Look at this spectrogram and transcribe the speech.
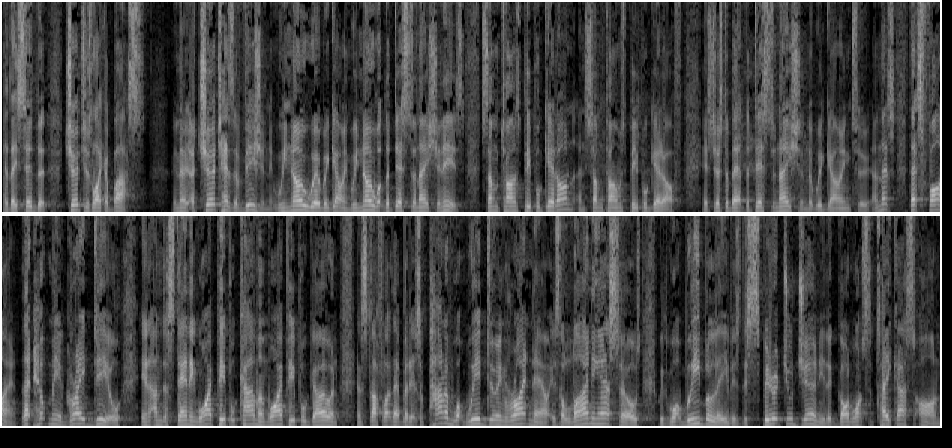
They said that church is like a bus. You know, a church has a vision. We know where we're going. We know what the destination is. Sometimes people get on and sometimes people get off. It's just about the destination that we're going to. And that's, that's fine. That helped me a great deal in understanding why people come and why people go and, and stuff like that. But it's a part of what we're doing right now is aligning ourselves with what we believe is the spiritual journey that God wants to take us on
